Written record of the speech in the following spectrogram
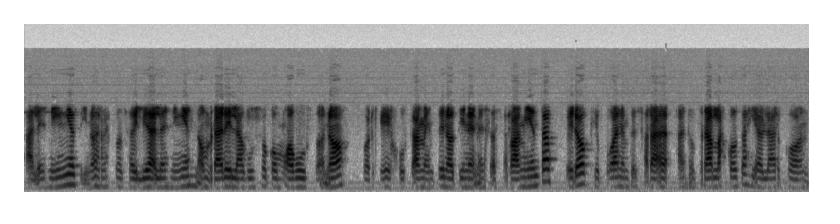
a las niñas y no es responsabilidad de las niñas nombrar el abuso como abuso, ¿no? Porque justamente no tienen esas herramientas, pero que puedan empezar a, a nombrar las cosas y hablar con,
